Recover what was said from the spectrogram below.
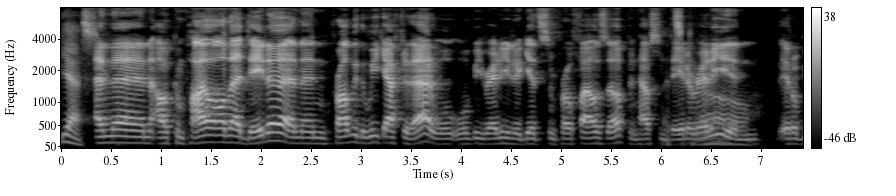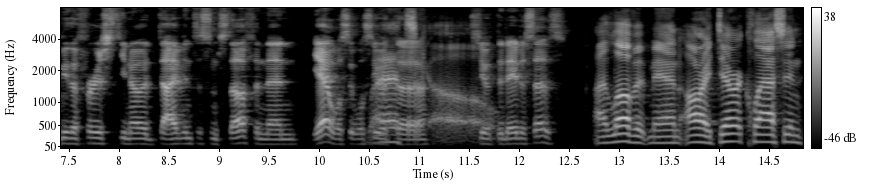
yes. And then I'll compile all that data, and then probably the week after that, we'll we'll be ready to get some profiles up and have some Let's data go. ready, and it'll be the first, you know, dive into some stuff, and then yeah, we'll see we'll see Let's what the go. see what the data says. I love it, man. All right, Derrik Klassen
